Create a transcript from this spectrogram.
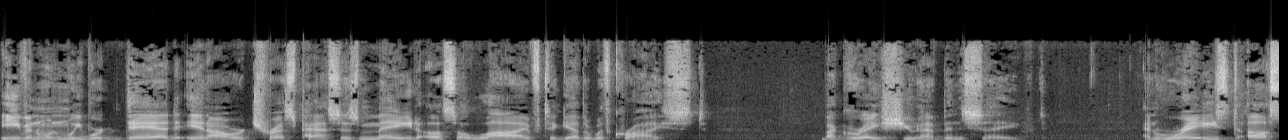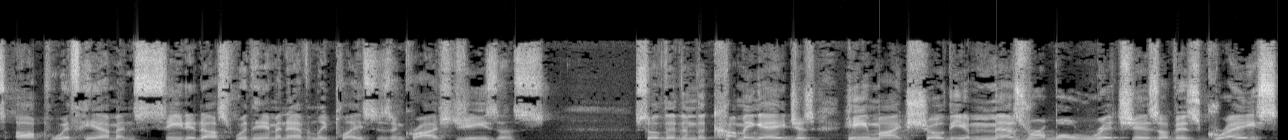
even when we were dead in our trespasses, made us alive together with Christ. By grace you have been saved. And raised us up with Him and seated us with Him in heavenly places in Christ Jesus so that in the coming ages he might show the immeasurable riches of his grace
